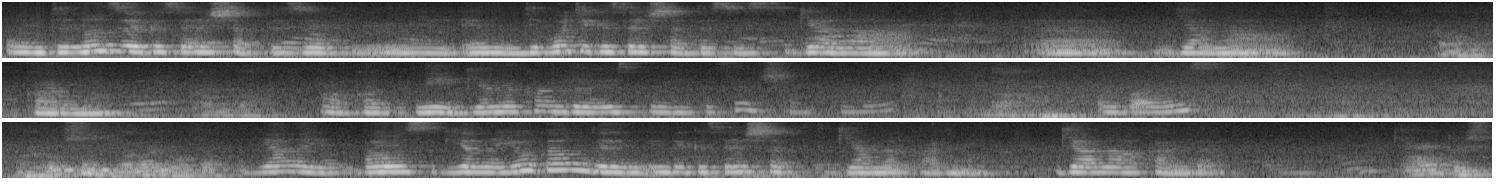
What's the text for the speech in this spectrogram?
und in unserer Gesellschaft, also mm, in der Devotee-Gesellschaft, das ist Jnana, Ghiana Karma. Kanda. Ah, kan, ne, Ghiana Kanda este esența. Da. În Baius? Baius în Ghiana Yoga. Ghiana Yoga. Baius Ghiana Yoga unde, unde găsești Ghiana Karma. Ghiana Kanda. Ну, то есть,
